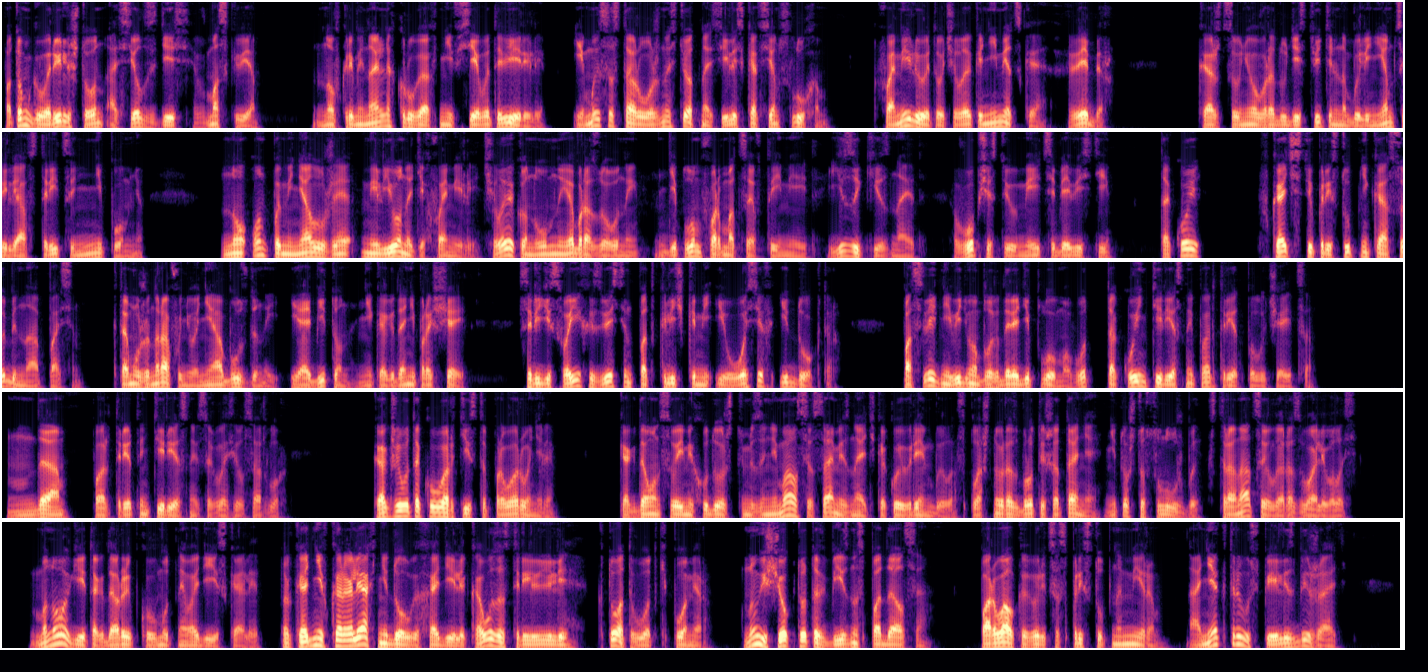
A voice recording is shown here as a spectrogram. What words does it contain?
Потом говорили, что он осел здесь, в Москве. Но в криминальных кругах не все в это верили, и мы с осторожностью относились ко всем слухам. Фамилия у этого человека немецкая, Вебер. Кажется, у него в роду действительно были немцы или австрийцы, не помню. Но он поменял уже миллион этих фамилий. Человек он умный, образованный, диплом фармацевта имеет, языки знает, в обществе умеет себя вести. Такой в качестве преступника особенно опасен. К тому же нрав у него необузданный, и обид он никогда не прощает. Среди своих известен под кличками Иосиф и Доктор. Последний, видимо, благодаря диплому. Вот такой интересный портрет получается. «Да, портрет интересный», — согласился Орлов. «Как же вы такого артиста проворонили? Когда он своими художествами занимался, сами знаете, какое время было. Сплошной разброд и шатание, не то что службы, страна целая разваливалась. Многие тогда рыбку в мутной воде искали. Только одни в королях недолго ходили, кого застрелили, кто от водки помер. Ну, еще кто-то в бизнес подался. Порвал, как говорится, с преступным миром. А некоторые успели сбежать.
